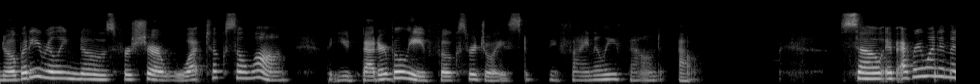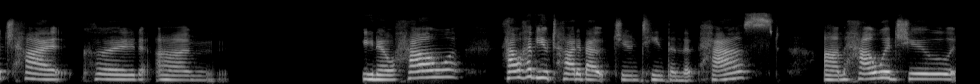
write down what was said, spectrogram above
Nobody really knows for sure what took so long, but you'd better believe folks rejoiced they finally found out. So if everyone in the chat could, um, you know, how how have you taught about Juneteenth in the past? Um, how would you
